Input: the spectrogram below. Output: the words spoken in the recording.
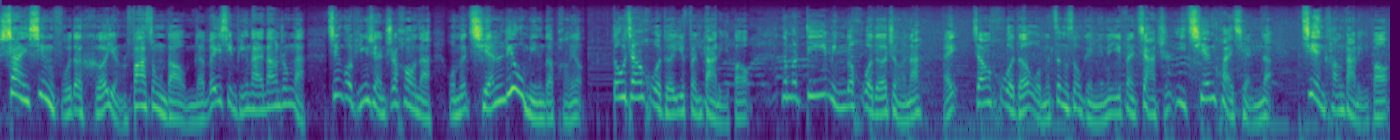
晒幸福的合影发送到我们的微信平台当中啊！经过评选之后呢，我们前六名的朋友都将获得一份大礼包。那么第一名的获得者呢，哎，将获得我们赠送给您的一份价值一千块钱的健康大礼包，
